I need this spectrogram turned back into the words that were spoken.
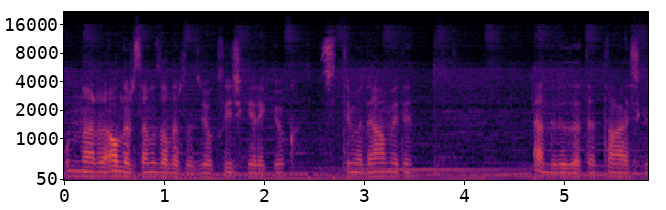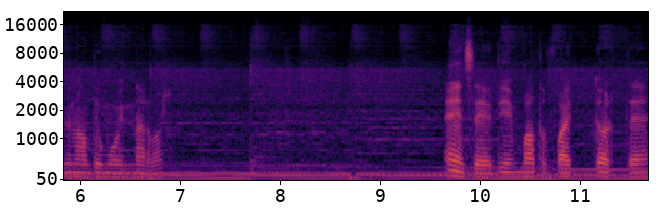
Bunları alırsanız alırsınız. Yoksa hiç gerek yok. Steam'e devam edin. Bende de zaten ta eskiden aldığım oyunlar var. En sevdiğim Battlefield 4'te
